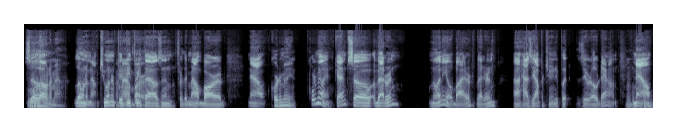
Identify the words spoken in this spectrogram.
So loan amount loan amount, 253,000 for the amount borrowed. Now, quarter million quarter million. Okay. So a veteran, millennial buyer, veteran, uh, has the opportunity to put zero down. Mhm, Now,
